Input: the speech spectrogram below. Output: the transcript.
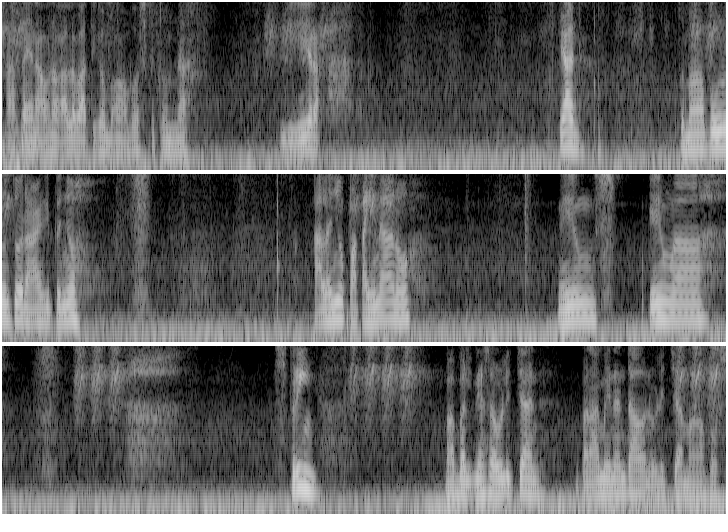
Nantay na ako ng kalabati ko mga boss, gutom na. Bihira. Yan. Sa mga puno to, nakikita nyo. Kala nyo patay na no? Ngayong, ngayong ah, spring. Babalik na sa ulit yan. Marami ng dahon ulit yan mga boss.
